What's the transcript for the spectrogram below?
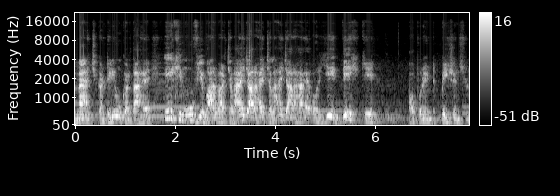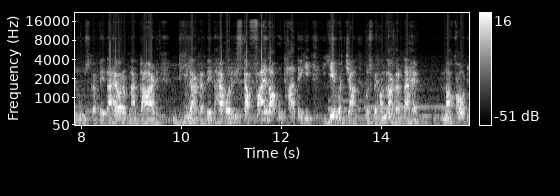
मैच कंटिन्यू करता है। एक ही मूव ये बार बार चलाया जा रहा है, चलाया जा रहा है और ये देख के ओपोनेंट पेशेंस लूज कर देता है और अपना गार्ड ढीला कर देता है और इसका फ़ायदा उठाते ही ये बच्चा उस पर हमला करता है नॉकआउट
